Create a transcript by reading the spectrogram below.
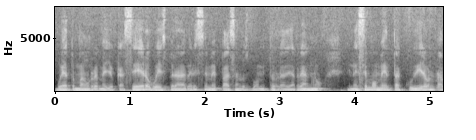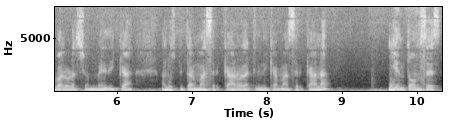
voy a tomar un remedio casero, voy a esperar a ver si me pasan los vómitos, la diarrea. No. En ese momento, acudir a una valoración médica al hospital más cercano, a la clínica más cercana, y entonces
